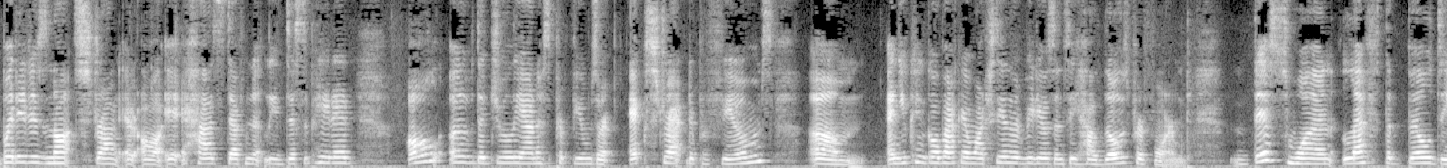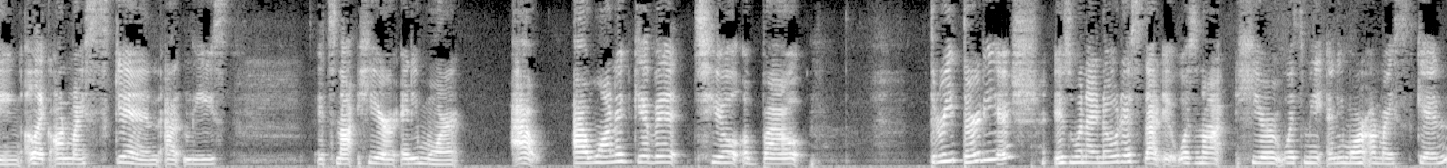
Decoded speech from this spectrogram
But it is not strong at all. It has definitely dissipated. All of the Juliana's perfumes are extract perfumes. Um, and you can go back and watch the other videos and see how those performed. This one left the building, like on my skin at least. It's not here anymore. Out I want to give it till about 3.30ish is when I noticed that it was not here with me anymore on my skin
